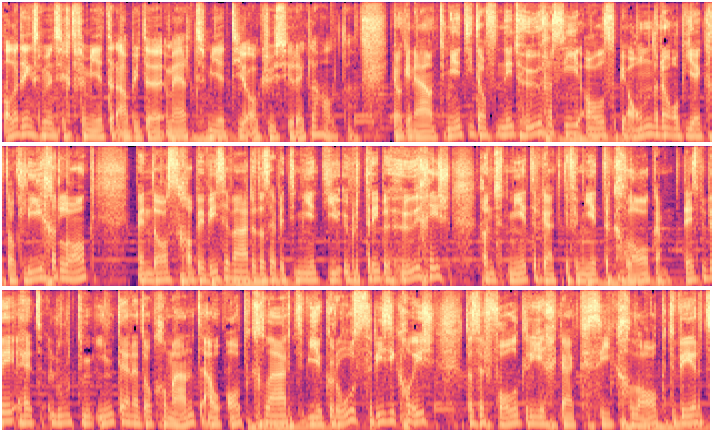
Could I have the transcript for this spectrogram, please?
Allerdings müssen sich die Vermieter auch bei der Märzmiete an gewisse Regeln halten. Ja genau, die Miete darf nicht höher sein als bei anderen Objekten an gleicher Lage. Wenn das kann bewiesen werden dass eben die Miete übertrieben hoch ist, können die Mieter gegen den Vermieter klagen. Die SBB hat laut dem internen Dokument auch abgeklärt, wie gross das Risiko ist, dass erfolgreich gegen sie geklagt wird.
